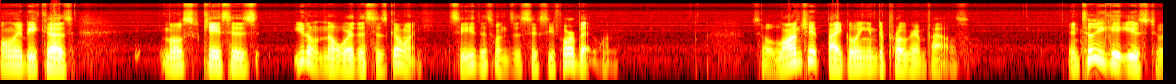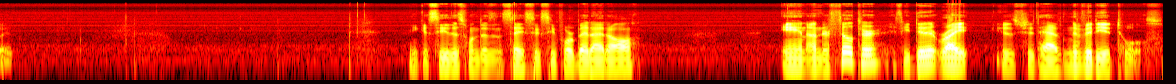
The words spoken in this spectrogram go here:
only because most cases you don't know where this is going. See, this one's a 64-bit one. So launch it by going into program files until you get used to it. You can see this one doesn't say 64-bit at all. And under filter, if you did it right, you should have NVIDIA tools.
